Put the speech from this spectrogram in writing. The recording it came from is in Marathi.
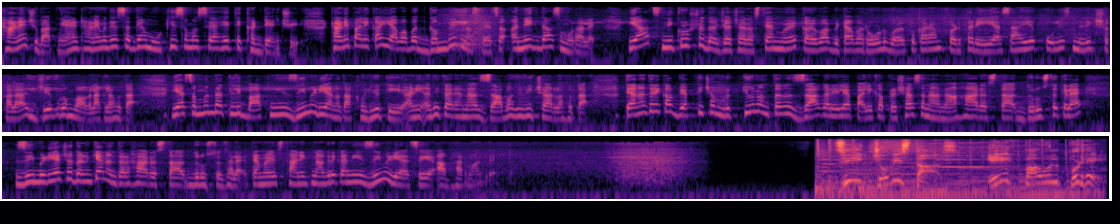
ठाण्याची बातमी आहे. ठाण्यामध्ये सध्या मोठी समस्या आहे ती खड्ड्यांची. ठाणे पालिका याबाबत गंभीर नसल्याचं अनेकदा समोर आलंय. याच निकृष्ट दर्जाच्या रस्त्यांमुळे कळवा बिटावा रोडवर तुकाराम फडतरे या सहाय्यक पोलीस निरीक्षकाला जीव गमवावा लागला होता. या संबंधातली बातमी झी मीडियानं दाखवली होती आणि अधिकाऱ्यांना जाबही विचारला होता. त्यानंतर एका व्यक्तीच्या मृत्यूनंतर जाग आलेल्या पालिका प्रशासनानं हा रस्ता दुरुस्त केलाय. झी मीडियाच्या दणक्यानंतर हा रस्ता दुरुस्त झालाय. त्यामुळे स्थानिक नागरिकांनी झी मीडियाचे आभार मानले चोवीस तास एक पाउल पुढे.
